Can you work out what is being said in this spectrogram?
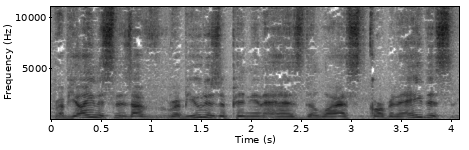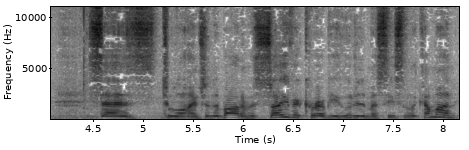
Rabbi Yonason is of Rabbi Yehuda's opinion as the last Korban Edis says two lines from the bottom. Soiver Rabbi Yehuda the Masis and the Kaman,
